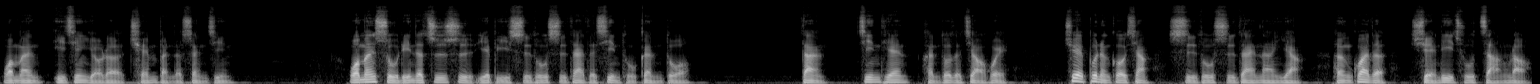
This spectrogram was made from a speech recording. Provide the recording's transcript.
我们已经有了全本的圣经，我们属灵的知识也比使徒时代的信徒更多，但。今天很多的教会，却不能够像使徒时代那样，很快的选立出长老。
